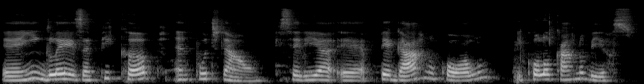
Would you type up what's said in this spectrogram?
É, em inglês é Pick Up and Put Down, que seria é, pegar no colo e colocar no berço.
